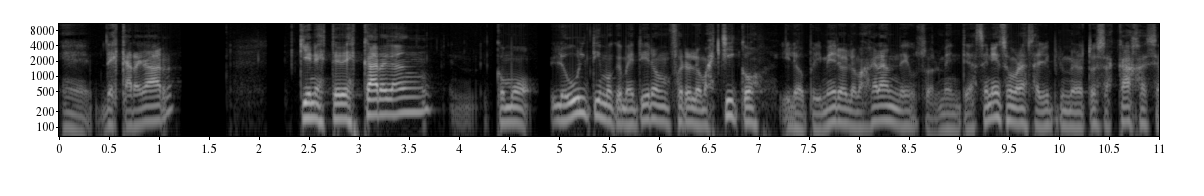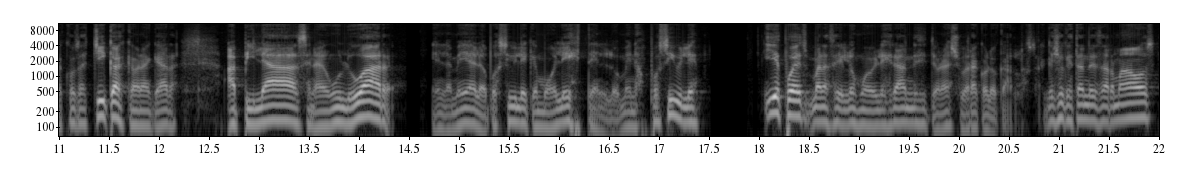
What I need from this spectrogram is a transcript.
eh, descargar. Quienes te descargan, como lo último que metieron fueron lo más chico y lo primero lo más grande, usualmente hacen eso, van a salir primero todas esas cajas, esas cosas chicas que van a quedar apiladas en algún lugar, en la medida de lo posible que molesten lo menos posible. Y después van a salir los muebles grandes y te van a ayudar a colocarlos. Aquellos que están desarmados,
